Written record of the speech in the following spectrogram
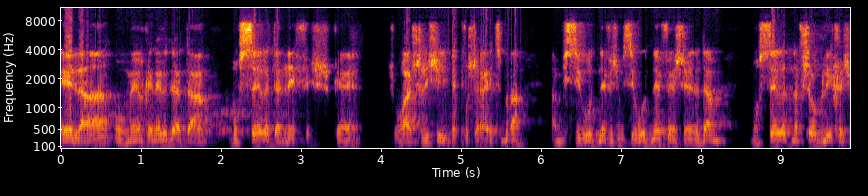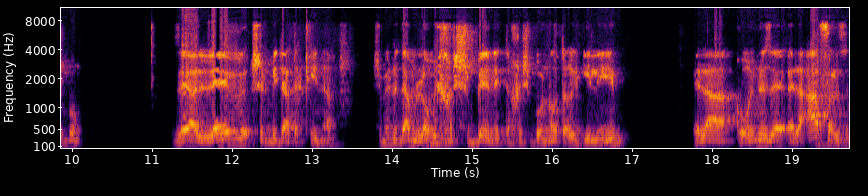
אלא, הוא אומר כנגד זה, אתה מוסר את הנפש, כן. שורה שלישית, איפה שהאצבע, המסירות נפש. מסירות נפש, שאדם מוסר את נפשו בלי חשבון. זה הלב של מידת הקנאה. שבן אדם לא מחשבן את החשבונות הרגילים, אלא קוראים לזה, אלא עף על זה,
